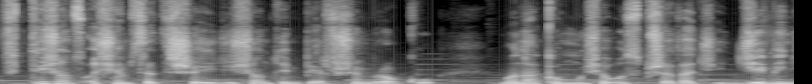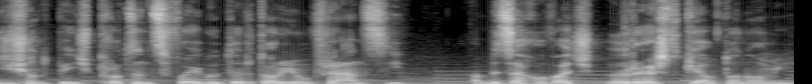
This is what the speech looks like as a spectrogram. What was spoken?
W 1861 roku Monako musiało sprzedać 95% swojego terytorium Francji, aby zachować resztki autonomii.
